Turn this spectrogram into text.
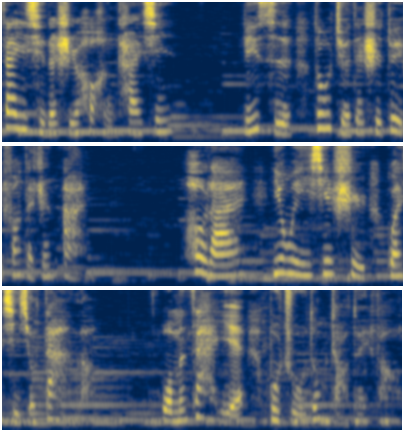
在一起的时候很开心，彼此都觉得是对方的真爱。后来因为一些事，关系就淡了，我们再也不主动找对方了。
